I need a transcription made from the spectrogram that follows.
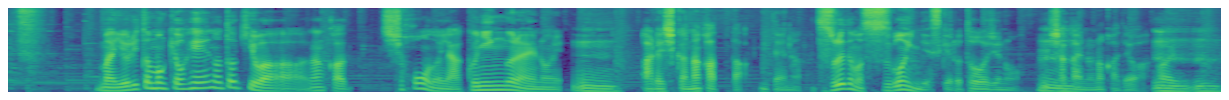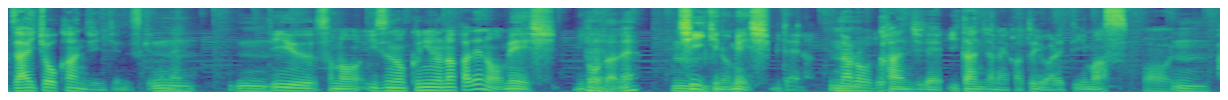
まあ頼朝挙兵の時はなんか地方の役人ぐらいのうん。あれしかなかったみたいな。それでもすごいんですけど当時の社会の中では、うんうん。在庁肝心っていうんですけどね、うんっていうその伊豆の国の中での名士みたいうな、そだね。地域の名士みたいななるほど。感じでいたんじゃないかと言われています。はい。うん。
